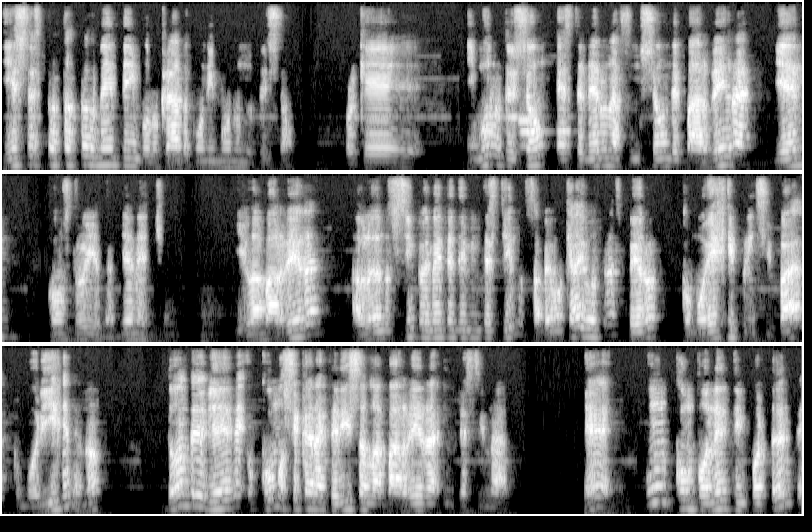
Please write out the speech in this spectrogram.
Y eso está totalmente involucrado con inmunonutrición, porque inmunonutrición es tener una función de barrera bien construida, bien hecha. Y la barrera, hablando simplemente del intestino, sabemos que hay otras, pero como eje principal, como origen, ¿no? ¿Dónde viene, cómo se caracteriza la barrera intestinal? Eh, un componente importante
